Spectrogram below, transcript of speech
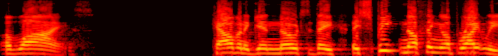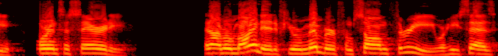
of lies. Calvin again notes that they, they speak nothing uprightly or in sincerity. And I'm reminded, if you remember, from Psalm 3, where he says,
